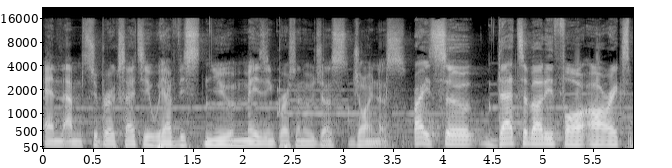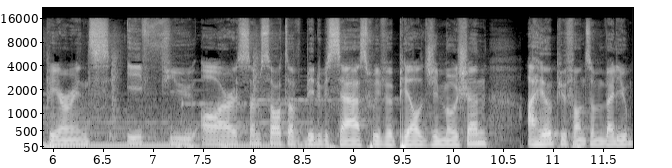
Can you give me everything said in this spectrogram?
and I'm super excited we have this new amazing person who just joined us. Right, so that's about it for our experience. If you are some sort of B2B SaaS with a PLG motion, I hope you found some value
